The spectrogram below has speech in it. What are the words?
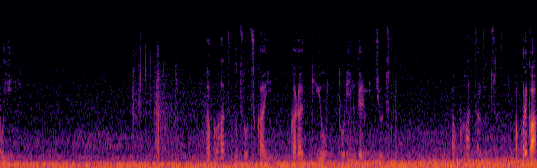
おい爆発物を使いガラキを通り抜ける道を作る爆発物あこれか。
